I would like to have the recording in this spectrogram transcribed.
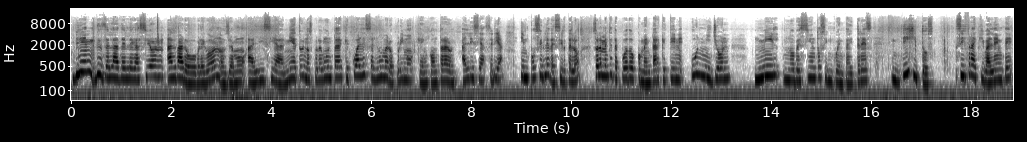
Bien, desde la delegación Álvaro Obregón nos llamó Alicia Nieto y nos pregunta que cuál es el número primo que encontraron. Alicia, sería imposible decírtelo, solamente te puedo comentar que tiene un millón mil novecientos cincuenta y tres dígitos, cifra equivalente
